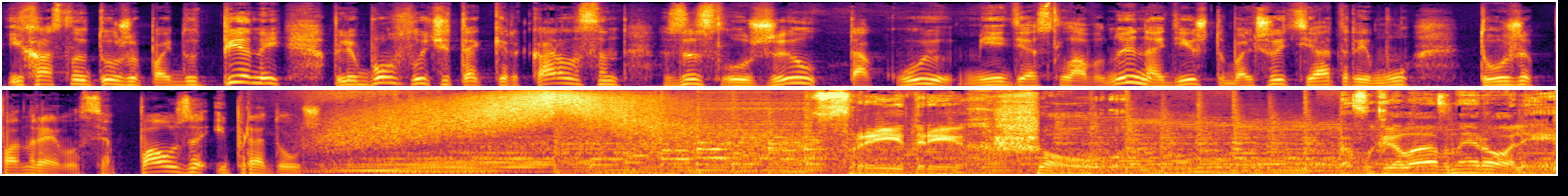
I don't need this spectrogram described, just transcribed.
и хаслы тоже пойдут пеной. В любом случае, Такер Карлсон заслужил такую медиаславу. Ну и надеюсь, что Большой театр ему тоже понравился. Пауза и продолжим. Фридрих Шоу. В главной роли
